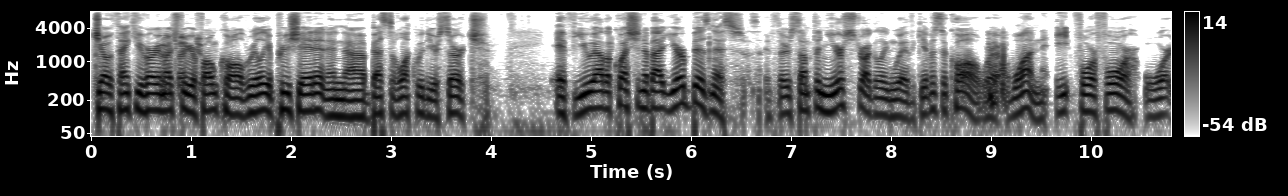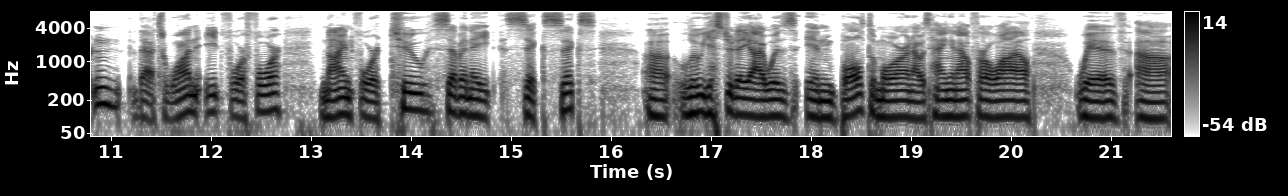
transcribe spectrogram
Joe, thank you very much for your phone call. Really appreciate it, and uh, best of luck with your search. If you have a question about your business, if there's something you're struggling with, give us a call. We're at 1 844 Wharton. That's 1 844 942 7866. Uh, Lou, yesterday I was in Baltimore and I was hanging out for a while with uh,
